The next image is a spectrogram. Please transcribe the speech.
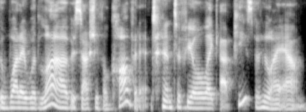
the what I would love is to actually feel confident and to feel like at peace with who I am.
